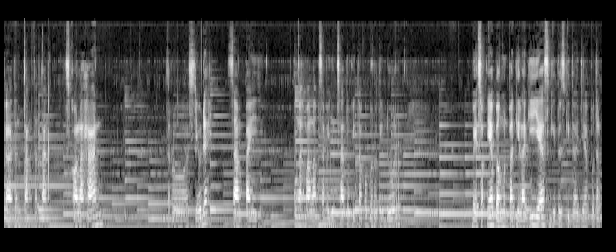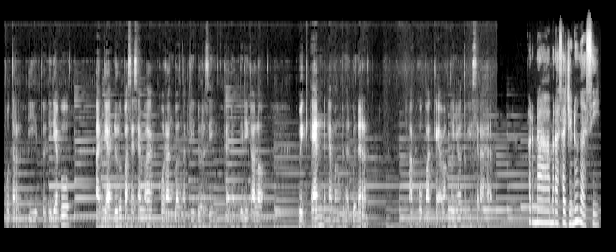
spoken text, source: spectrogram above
uh, tentang tentang sekolahan. Terus ya udah sampai tengah malam sampai jam 1 gitu aku baru tidur. Besoknya bangun pagi lagi ya segitu-segitu aja putar-putar di itu. Jadi aku agak dulu pas SMA kurang banget tidur sih kadang. Jadi kalau weekend emang bener-bener aku pakai waktunya untuk istirahat. Pernah merasa jenuh gak sih?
